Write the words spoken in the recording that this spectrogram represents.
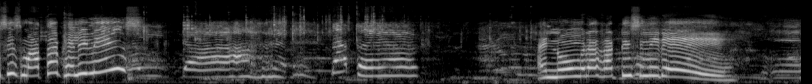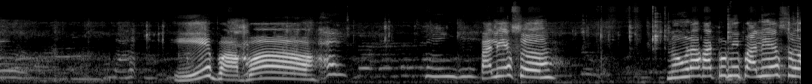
ইসিস মাথায় ফেলি নিস নোংরা ঘাটিস নি রে। এ বাবা। পালিয়ে এসো নোংরা খাটুনি পালিয়ে এসো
